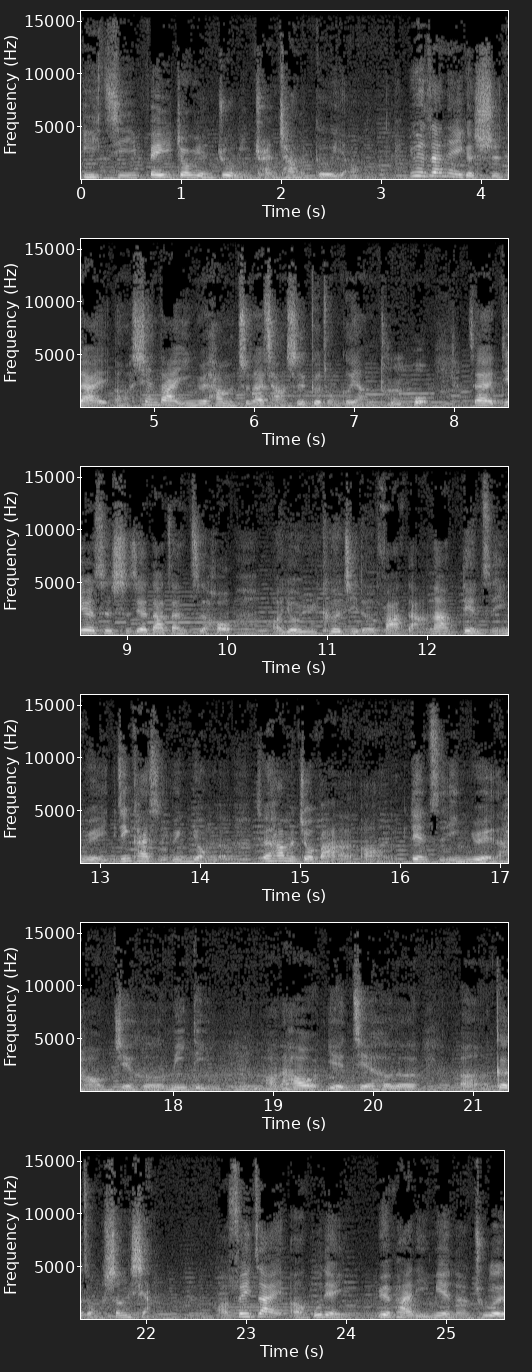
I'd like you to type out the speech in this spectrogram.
以及非洲原住民传唱的歌谣。因为在那个时代，呃，现代音乐他们正在尝试各种各样的突破。在第二次世界大战之后，啊、由于科技的发达，那电子音乐已经开始运用了，所以他们就把呃电子音乐，然后结合 MIDI，好，然后也结合了呃各种声响，啊，所以在呃古典乐派里面呢，除了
